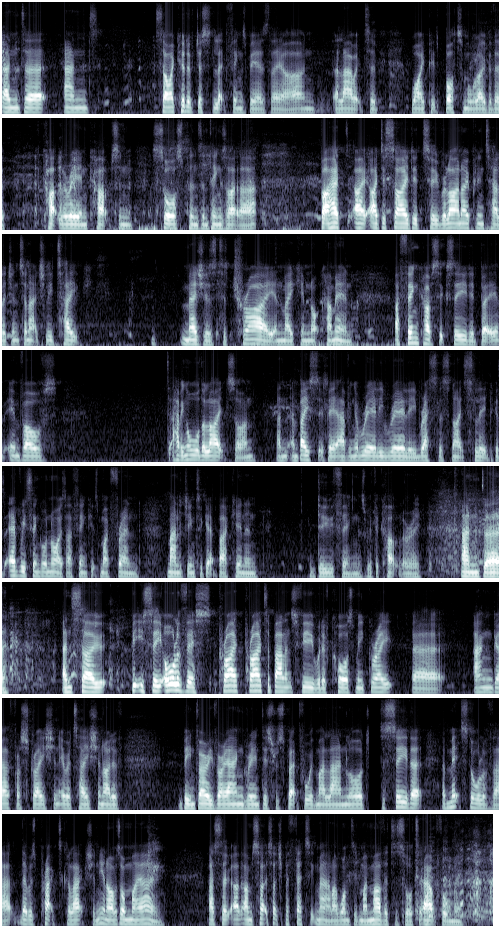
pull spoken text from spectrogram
and uh, and so I could have just let things be as they are and allow it to wipe its bottom all over the cutlery and cups and saucepans and things like that. But I, had, I, I decided to rely on open intelligence and actually take measures to try and make him not come in. I think I've succeeded, but it involves having all the lights on and, and basically having a really, really restless night's sleep because every single noise I think it's my friend managing to get back in and do things with the cutlery. and, uh, and so, but you see, all of this prior, prior to Balanced View would have caused me great uh, anger, frustration, irritation. I'd have been very, very angry and disrespectful with my landlord. To see that amidst all of that, there was practical action. You know, I was on my own. That's the, I'm such, such a pathetic man. I wanted my mother to sort it out for me.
